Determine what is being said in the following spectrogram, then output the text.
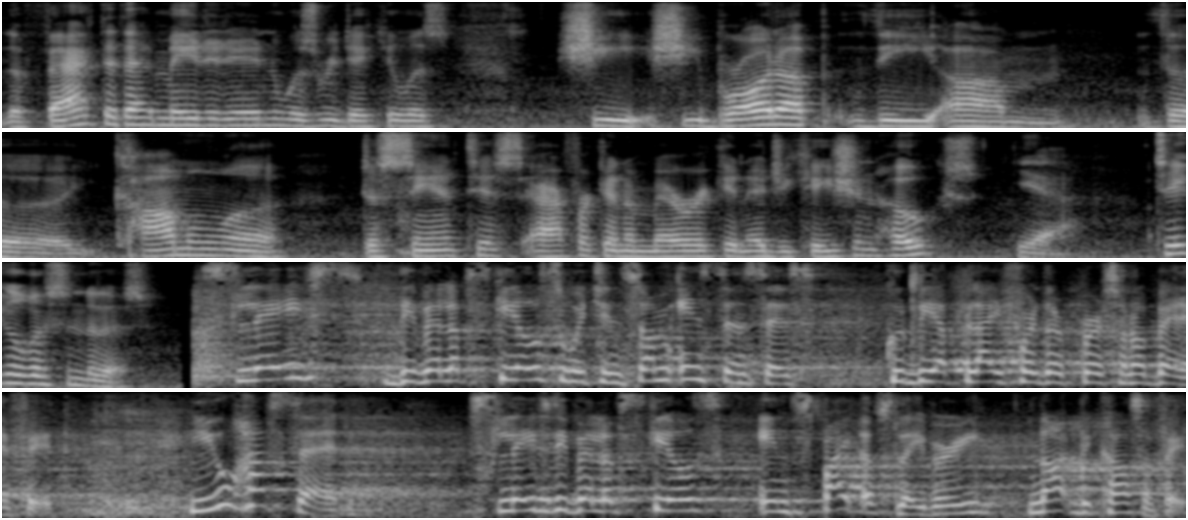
the fact that that made it in was ridiculous. She she brought up the um the Kamala DeSantis African American education hoax. Yeah. Take a listen to this. Slaves develop skills which, in some instances, could be applied for their personal benefit. You have said slaves develop skills in spite of slavery, not because of it.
